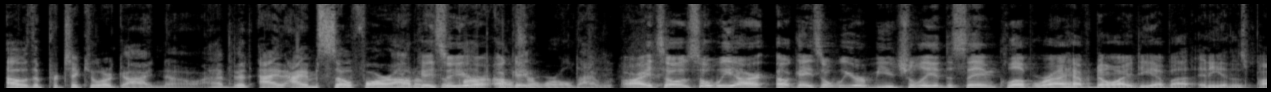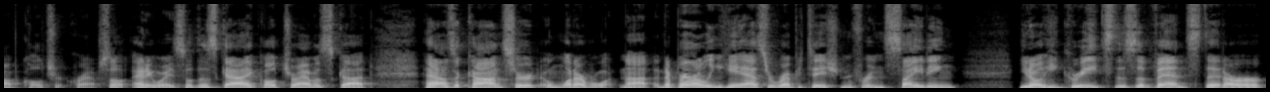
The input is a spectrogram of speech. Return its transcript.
Oh, the particular guy, no. I've been I I'm so far out Okay, of so the pop culture okay. world. I would All right. So, so we are okay. So we are mutually in the same club where I have no idea about any of this pop culture crap. So anyway, so this guy called Travis Scott has a concert and whatever, whatnot, and apparently he has a reputation for inciting. You know, he creates these events that are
